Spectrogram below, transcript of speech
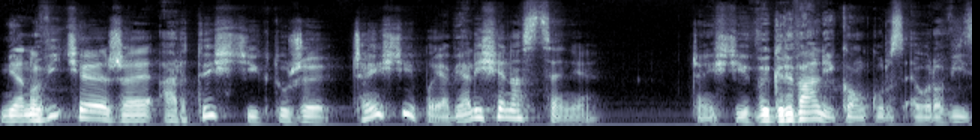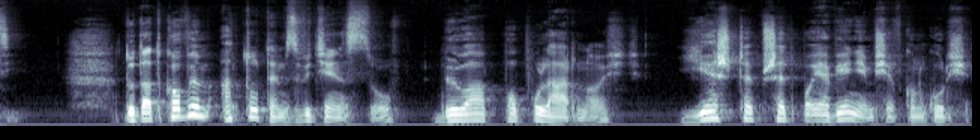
Mianowicie, że artyści, którzy częściej pojawiali się na scenie, częściej wygrywali konkurs Eurowizji. Dodatkowym atutem zwycięzców była popularność, jeszcze przed pojawieniem się w konkursie.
